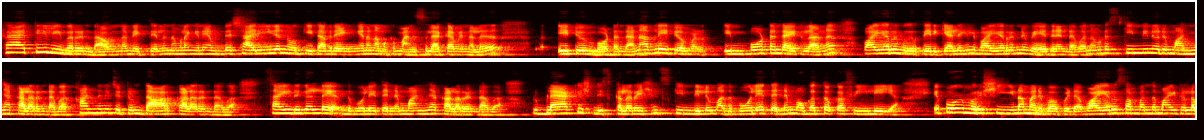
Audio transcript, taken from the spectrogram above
ഫാറ്റി ലിവർ ഉണ്ടാവുന്ന വ്യക്തികൾ നമ്മളെങ്ങനെ അവരുടെ ശരീരം നോക്കിയിട്ട് അവരെ എങ്ങനെ നമുക്ക് മനസ്സിലാക്കാം എന്നുള്ളത് ഏറ്റവും ഇമ്പോർട്ടന്റ് ആണ്. അതിൽ ഏറ്റവും ഇമ്പോർട്ടന്റ് ആയിട്ടുള്ളതാണ് വയറ് വീർത്തിരിക്കുക അല്ലെങ്കിൽ വയറിന് വേദന ഉണ്ടാവുക. നമ്മുടെ സ്കിന്നിന് ഒരു മഞ്ഞ കളർ ഉണ്ടാവുക. കണ്ണിന് ചുറ്റും ഡാർക്ക് കളർ ഉണ്ടാവുക. സൈഡുകളിൽ അതുപോലെ തന്നെ മഞ്ഞ കളർ ഉണ്ടാവുക. ഒരു ബ്ലാക്കിഷ് ഡിസ്കളറേഷൻ സ്കിന്നിലും അതുപോലെ തന്നെ മുഖത്തൊക്കെ ഫീൽ ചെയ്യുക. എപ്പോഴും ഒരു ക്ഷീണം അനുഭവപ്പെടുക. വയറ് സംബന്ധമായിട്ടുള്ള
